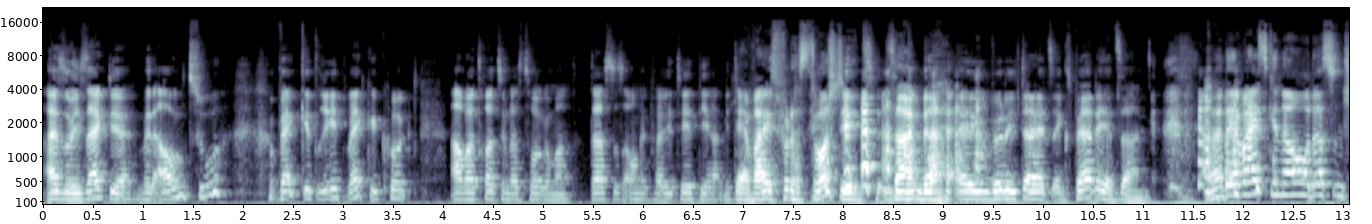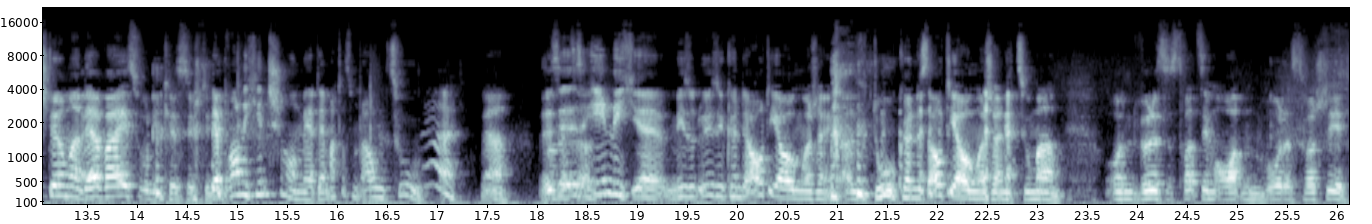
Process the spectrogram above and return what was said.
Also, ich sag dir, mit Augen zu, weggedreht, weggeguckt, aber trotzdem das Tor gemacht. Das ist auch eine Qualität, die hat nicht. Der weiß, wo das Tor steht, sagen da, äh, würde ich da jetzt Experte jetzt sagen. Ja, der weiß genau, das ist ein Stürmer, der weiß, wo die Kiste steht. Der braucht nicht hinschauen mehr, der macht das mit Augen zu. Ja, Ja. So Es ist aus. ähnlich, äh, Mesut Özil könnte auch die Augen wahrscheinlich, also du könntest auch die Augen wahrscheinlich zumachen und würdest es trotzdem orten, wo das Tor steht.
